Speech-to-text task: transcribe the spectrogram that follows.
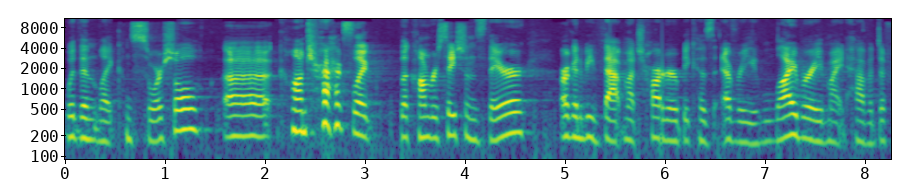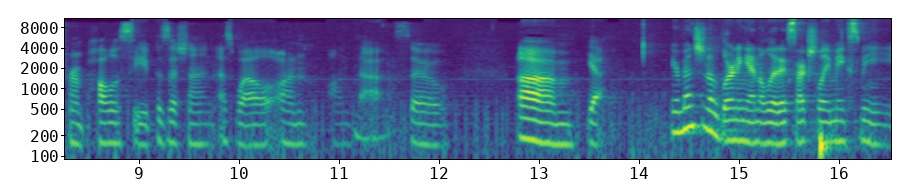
within like consortial uh, contracts, like the conversations there are going to be that much harder because every library might have a different policy position as well on on that. So, um, yeah. Your mention of learning analytics actually makes me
